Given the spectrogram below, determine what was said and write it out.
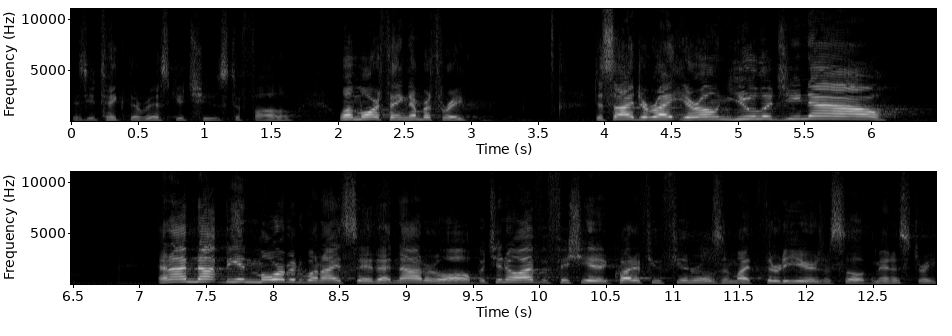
is you take the risk you choose to follow. One more thing, number three decide to write your own eulogy now. And I'm not being morbid when I say that, not at all. But you know, I've officiated quite a few funerals in my 30 years or so of ministry.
